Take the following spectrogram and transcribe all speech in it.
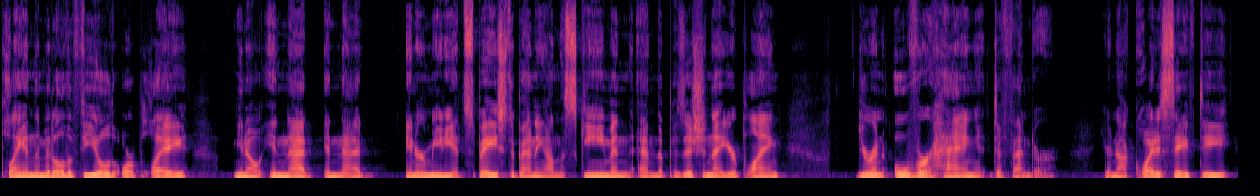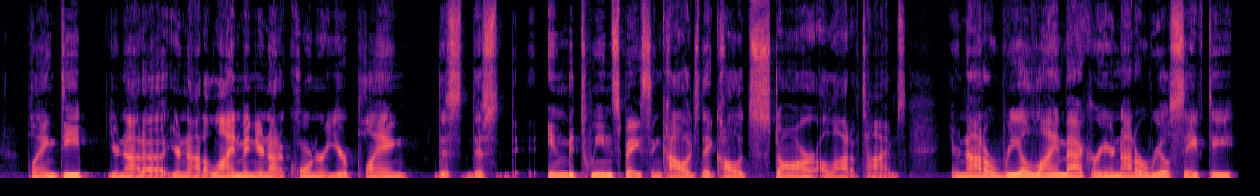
play in the middle of the field or play, you know, in that in that intermediate space depending on the scheme and and the position that you're playing, you're an overhang defender. You're not quite a safety playing deep. You're not a you're not a lineman. You're not a corner. You're playing this this in between space. In college, they call it star a lot of times. You're not a real linebacker. You're not a real safety.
